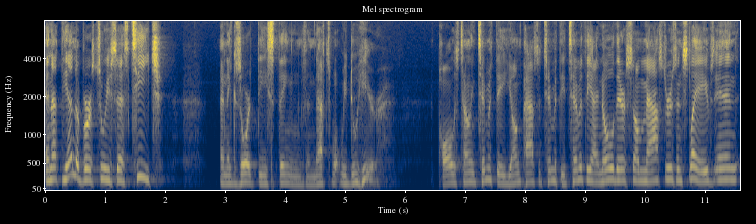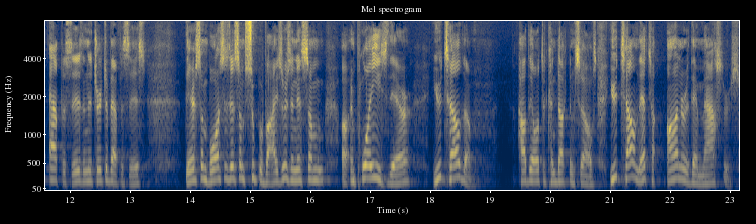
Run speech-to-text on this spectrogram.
And at the end of verse 2, he says, teach and exhort these things. And that's what we do here. Paul is telling Timothy, young pastor Timothy, Timothy, I know there's some masters and slaves in Ephesus, in the church of Ephesus. There's some bosses, there's some supervisors, and there's some uh, employees there. You tell them how they ought to conduct themselves. You tell them they're to honor their masters.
